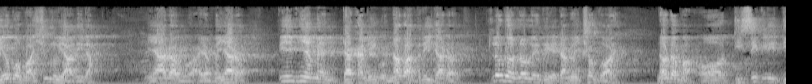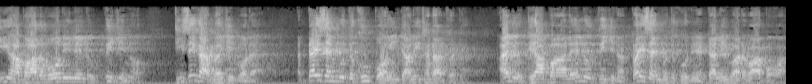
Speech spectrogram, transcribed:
ရုပ်ပေါ်မှာရှုလို့ရသေးလားမရတော့ဘူးအဲ့တော့မရတော့ပြင်းပြင်းမဲ့ဓာတ်ကလေးကိုနောက်ကသတိထားတော့လှုပ်တော့လှုပ်လိုက်သေးတယ်ဒါပေမဲ့ချုပ်သွားတယ်နောက်တော့မှဩဒီစိတ်ကလေးဒီဟာဘာသဘောလေးလဲလို့သိကျင်တော့ဒီစိတ်ကပဲကြည့်ပေါ်လဲအတိုက်ဆိုင်မှုတစ်ခုပေါ်ရင်ဒါလေးထထထွက်တယ်အဲ့လိုဒါဘာလဲလို့သိကျင်တော့တိုက်ဆိုင်မှုတစ်ခုနဲ့ဒါလေးပါတစ်ပါးပေါ်อ่ะ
